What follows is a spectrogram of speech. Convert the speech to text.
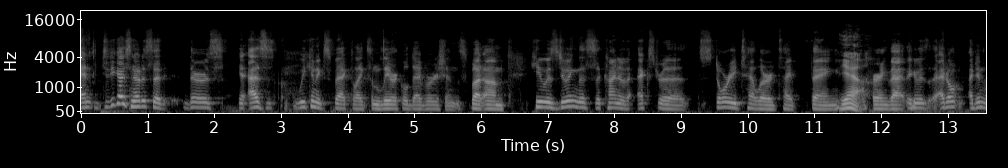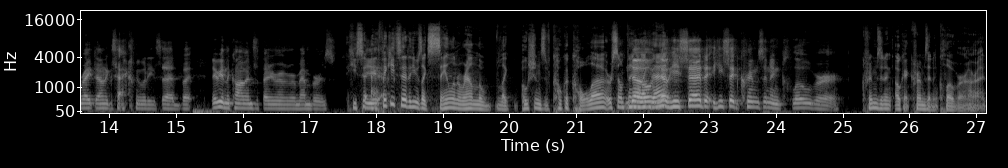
And did you guys notice that there's, as we can expect, like some lyrical diversions, but um, he was doing this uh, kind of extra storyteller type thing Yeah. during that. He was, I don't, I didn't write down exactly what he said, but maybe in the comments if anyone remembers. He said, I think he said he was like sailing around the like oceans of Coca Cola or something no, like that. no, he said he said crimson and clover Crimson and okay, Crimson and Clover. All right.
